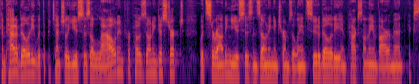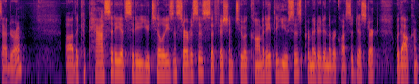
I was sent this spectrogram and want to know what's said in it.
Compatibility with the potential uses allowed in proposed zoning district with surrounding uses and zoning in terms of land suitability, impacts on the environment, et cetera. Uh, the capacity of city utilities and services sufficient to accommodate the uses permitted in the requested district without com-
